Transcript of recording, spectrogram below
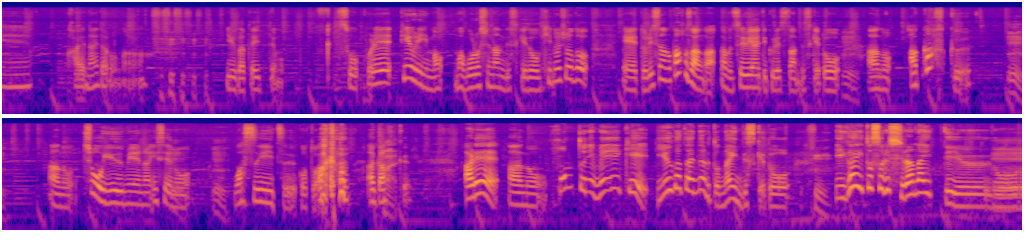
へえ買えないだろうな。夕方行ってもそうこれピオリン、ま、幻なんですけど昨日ちょうど、えー、とリスナーのカホさんが多分つぶやいてくれてたんですけどあの赤福うん。うんあの超有名な伊勢のうん。和スイーツこと赤赤福、あれあの本当に免疫夕方になるとないんですけどうん。意外とそれ知らないっていうのを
